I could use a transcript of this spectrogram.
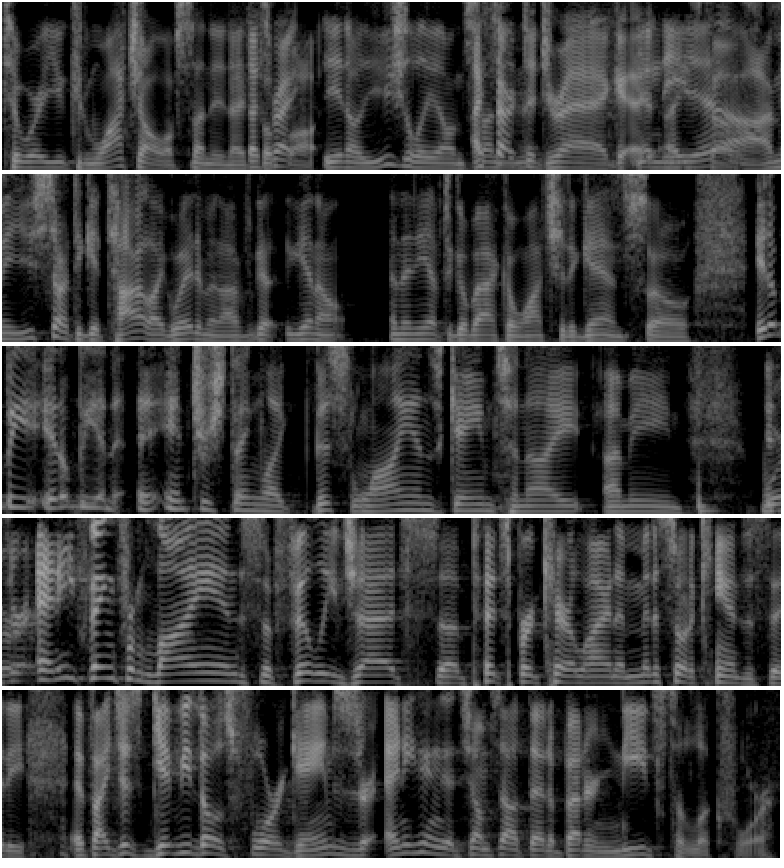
to where you can watch all of Sunday night That's right. football. You know, usually on Sunday I start to drag in the East yeah, Coast. I mean, you start to get tired. Like, wait a minute, I've got, you know, and then you have to go back and watch it again. So it'll be it'll be an interesting like this Lions game tonight. I mean, Is there anything from Lions, uh, Philly Jets, uh, Pittsburgh, Carolina, Minnesota, Kansas City? If I just give you those four games, is there anything that jumps out that a better needs to look for?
